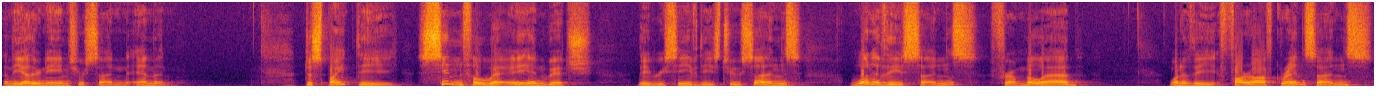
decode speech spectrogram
and the other names her son Ammon. Despite the sinful way in which they receive these two sons, one of these sons from Moab, one of the far off grandsons,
